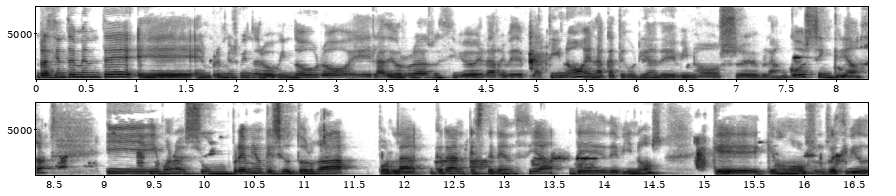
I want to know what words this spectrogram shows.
Recientemente eh, en Premios Vindoro Vindouro, eh, la DEO Ruras recibió el Arribe de Platino en la categoría de vinos blancos sin crianza. Y, bueno, es un premio que se otorga por la gran excelencia de, vinos que, hemos recibido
